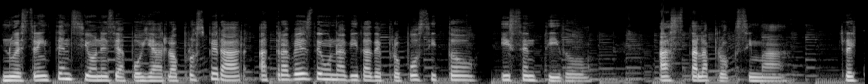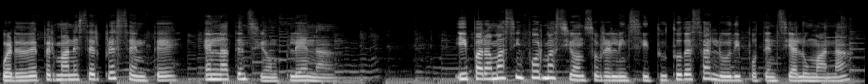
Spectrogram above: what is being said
Nuestra intención es de apoyarlo a prosperar a través de una vida de propósito y sentido. Hasta la próxima. Recuerde de permanecer presente en la atención plena. Y para más información sobre el Instituto de Salud y Potencial Humana,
